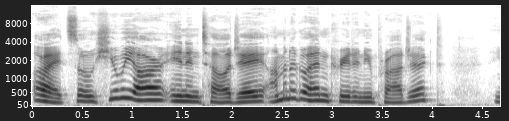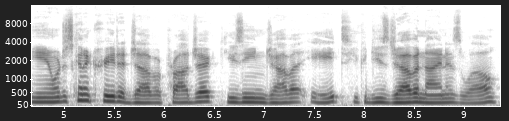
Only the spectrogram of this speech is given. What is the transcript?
All right, so here we are in IntelliJ. I'm going to go ahead and create a new project. And we're just going to create a Java project using Java 8. You could use Java 9 as well.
